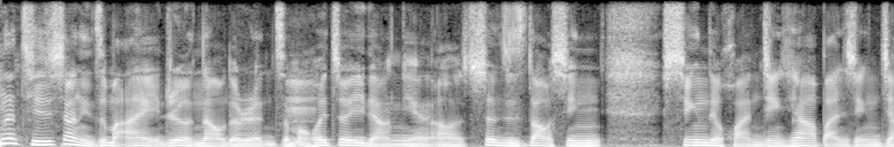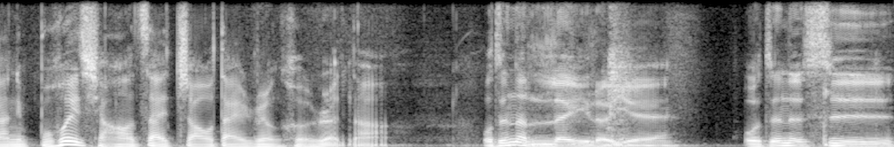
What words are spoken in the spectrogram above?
那其实像你这么爱热闹的人，怎么会这一两年啊，甚至到新新的环境，现在要搬新家，你不会想要再招待任何人啊？我真的累了耶！我真的是，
